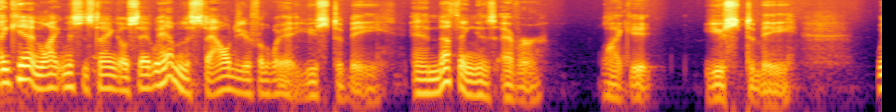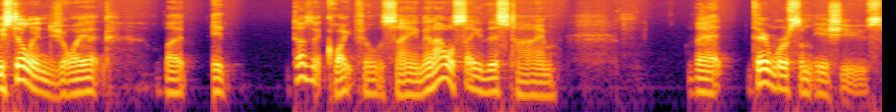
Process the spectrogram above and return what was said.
again, like Mrs. Tango said, we have nostalgia for the way it used to be, and nothing is ever like it used to be. We still enjoy it, but it doesn't quite feel the same. And I will say this time that there were some issues.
